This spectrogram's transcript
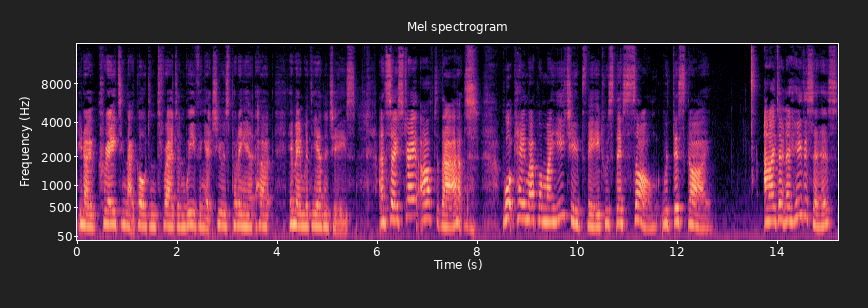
you know, creating that golden thread and weaving it, she was putting it, her him in with the energies. And so straight after that, what came up on my YouTube feed was this song with this guy. And I don't know who this is,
